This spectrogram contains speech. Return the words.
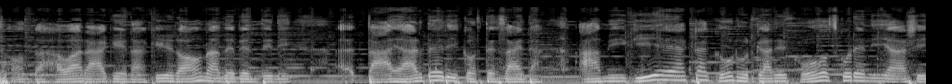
সন্ধ্যা হওয়ার আগে নাকি রওনা দেবেন তিনি। তাই আর দেরি করতে চাই না। আমি গিয়ে একটা গরুর গাড়ির খোঁজ করে নিয়ে আসি।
